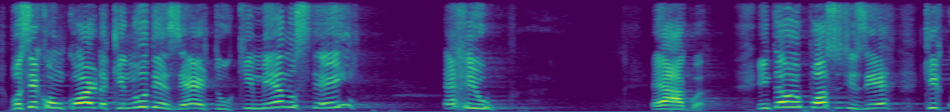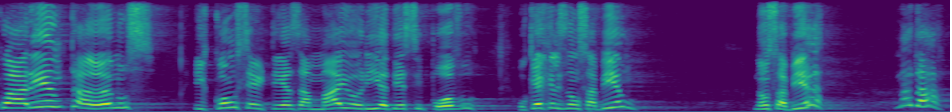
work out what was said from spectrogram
Você concorda que no deserto o que menos tem é rio, é água. Então eu posso dizer que 40 anos, e com certeza a maioria desse povo, o que, que eles não sabiam? Não sabia? Nadar.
